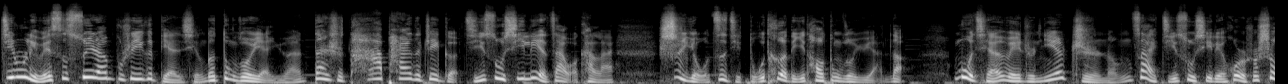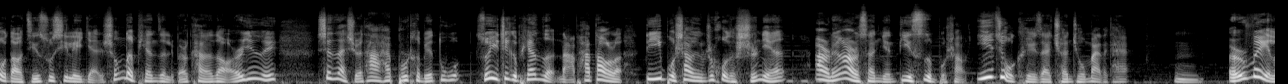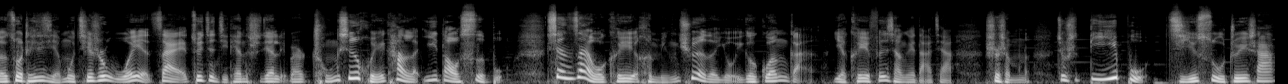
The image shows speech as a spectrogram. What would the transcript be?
基努里维斯虽然不是一个典型的动作演员，但是他拍的这个《极速》系列，在我看来是有自己独特的一套动作语言的。目前为止，你也只能在《极速》系列或者说受到《极速》系列衍生的片子里边看得到。而因为现在学它还不是特别多，所以这个片子哪怕到了第一部上映之后的十年，二零二三年第四部上，依旧可以在全球卖得开。嗯而为了做这期节目，其实我也在最近几天的时间里边重新回看了一到四部。现在我可以很明确的有一个观感，也可以分享给大家，是什么呢？就是第一部《极速追杀》，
